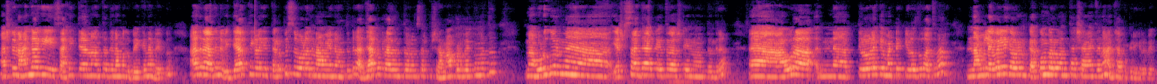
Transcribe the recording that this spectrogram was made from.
ಅಷ್ಟೇ ಹಂಗಾಗಿ ಸಾಹಿತ್ಯ ಅನ್ನೋಂಥದ್ದು ನಮಗೆ ಬೇಕೇ ಬೇಕು. ಆದ್ರೆ ಅದನ್ನ ವಿದ್ಯಾರ್ಥಿಗಳಿಗೆ ತಲುಪಿಸುವೊಳಗೆ ನಾವೇನು ಅಂತಂದ್ರೆ ಅಧ್ಯಾಪಕರಾದಂಥವ್ರು ಒಂದು ಸ್ವಲ್ಪ ಶ್ರಮ ಪಡಬೇಕು ಮತ್ತು ಹುಡುಗರನ್ನ ಎಷ್ಟು ಸಾಧ್ಯ ಆಕೈತೋ ಅಷ್ಟೇನು ಅಂತಂದ್ರೆ ಅವರ ತಿಳುವಳಿಕೆ ಮಟ್ಟಕ್ಕೆ ಇಳಿದು ಅಥವಾ ನಮ್ಮ ಲೆವೆಲ್ಲಿಗೆ ಅವ್ರನ್ನ ಕರ್ಕೊಂಡ್ಬರುವಂಥ ಶಾಣೆತನ ಅಧ್ಯಾಪಕರಿಗಿರ್ಬೇಕು.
